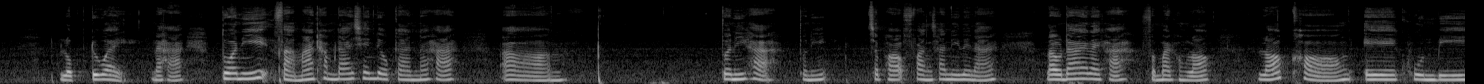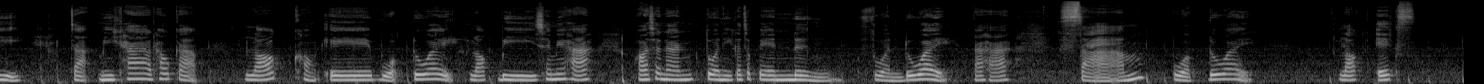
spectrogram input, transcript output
2 ลบด้วยนะคะ ตัวนี้สามารถทำได้เช่นเดียวกันนะคะ ตัวนี้ค่ะ ตัวนี้เฉพาะฟังก์ชันนี้เลยนะ เราได้อะไรคะ สมบัติของล็อก ล็อกของ a คูณ b จะมีค่าเท่ากับล็อกของ a บวกด้วยล็อก b ใช่ไหมคะ เพราะฉะนั้นตัวนี้ก็จะเป็น 1 ส่วนด้วยนะคะ3บวกด้วยล็อก x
